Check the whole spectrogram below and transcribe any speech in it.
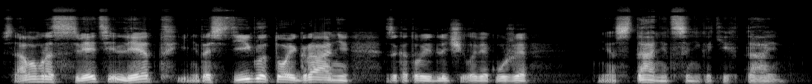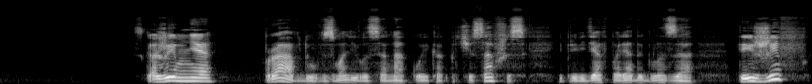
в самом рассвете лет и не достигла той грани, за которой для человека уже не останется никаких тайн. «Скажи мне правду», — взмолилась она, кое-как причесавшись и приведя в порядок глаза. «Ты жив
